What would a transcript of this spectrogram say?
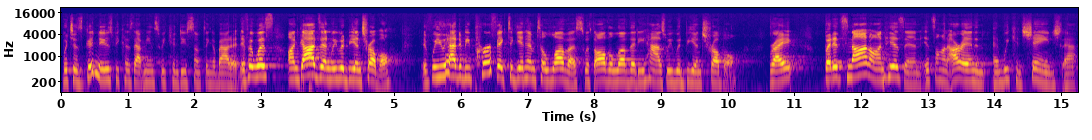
which is good news because that means we can do something about it. If it was on God's end, we would be in trouble. If we had to be perfect to get him to love us with all the love that he has, we would be in trouble, right? But it's not on his end, it's on our end, and, and we can change that.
